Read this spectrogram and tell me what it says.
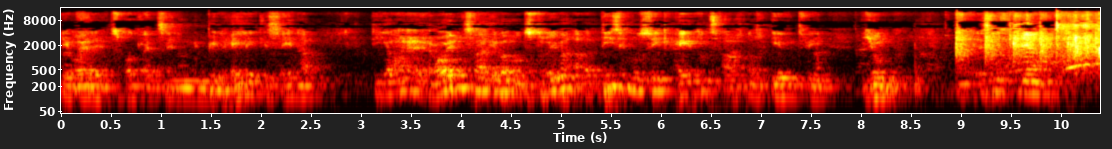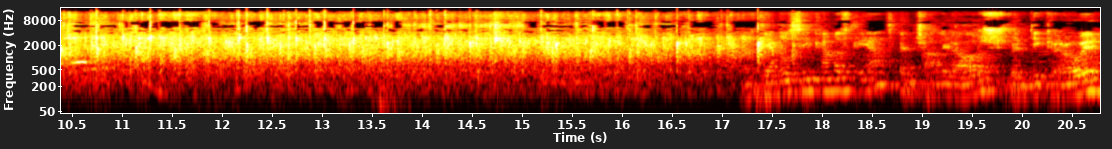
die alte Spotlight-Sendung mit Bill Haley gesehen habe, die Jahre rollen zwar über uns drüber, aber diese Musik hält uns auch noch irgendwie jung. Und ist mir. Mit der Musik haben wir es gelernt, beim Charlie Rausch, beim Dick Roy.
